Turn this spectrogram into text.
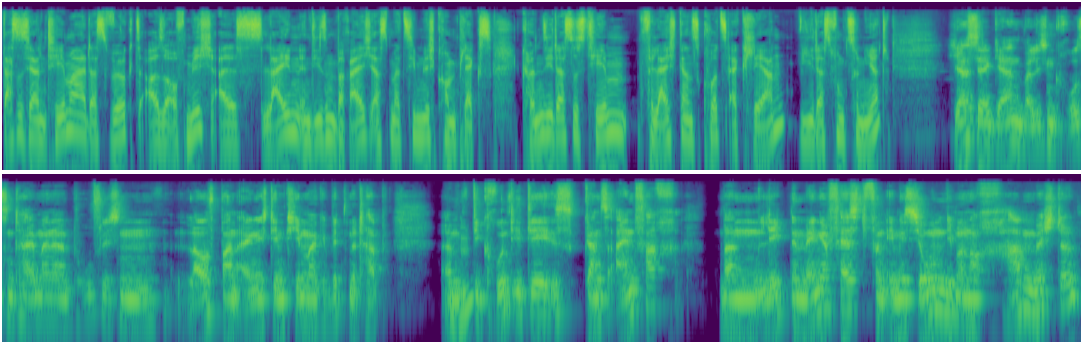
Das ist ja ein Thema, das wirkt also auf mich als Laien in diesem Bereich erstmal ziemlich komplex. Können Sie das System vielleicht ganz kurz erklären, wie das funktioniert? Ja, sehr gern, weil ich einen großen Teil meiner beruflichen Laufbahn eigentlich dem Thema gewidmet habe. Ähm, mhm. Die Grundidee ist ganz einfach. Man legt eine Menge fest von Emissionen, die man noch haben möchte.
